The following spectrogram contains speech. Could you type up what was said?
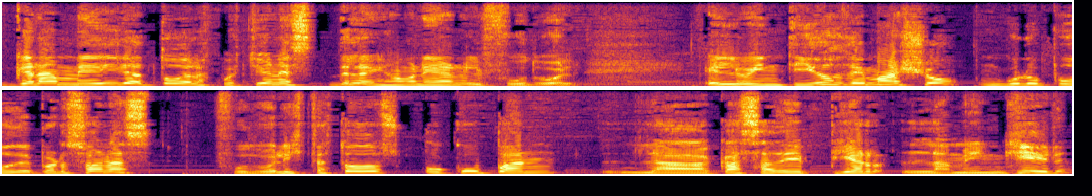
gran medida todas las cuestiones de la misma manera en el fútbol. El 22 de mayo, un grupo de personas futbolistas todos, ocupan la casa de Pierre Lamenguir,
